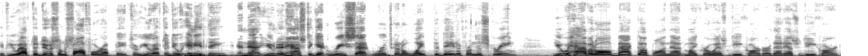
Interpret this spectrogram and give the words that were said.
If you have to do some software updates or you have to do anything and that unit has to get reset where it's going to wipe the data from the screen, you have it all backed up on that micro SD card or that SD card,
